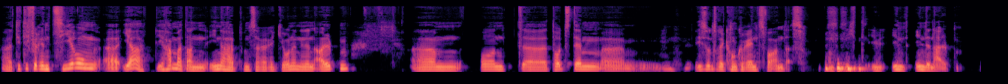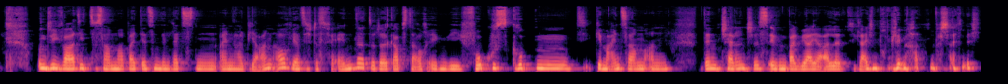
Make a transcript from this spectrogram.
Äh, die Differenzierung, äh, ja, die haben wir dann innerhalb unserer Regionen in den Alpen. Und äh, trotzdem ähm, ist unsere Konkurrenz woanders und nicht in, in den Alpen. Und wie war die Zusammenarbeit jetzt in den letzten eineinhalb Jahren auch? Wie hat sich das verändert? Oder gab es da auch irgendwie Fokusgruppen gemeinsam an den Challenges, eben weil wir ja alle die gleichen Probleme hatten wahrscheinlich,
